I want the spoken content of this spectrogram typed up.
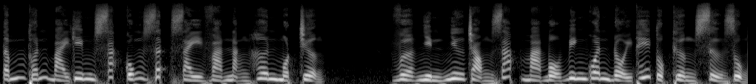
Tấm thuẫn bài kim sắc cũng rất dày và nặng hơn một trượng. Vừa nhìn như trọng giáp mà bộ binh quân đội thế tục thường sử dụng.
